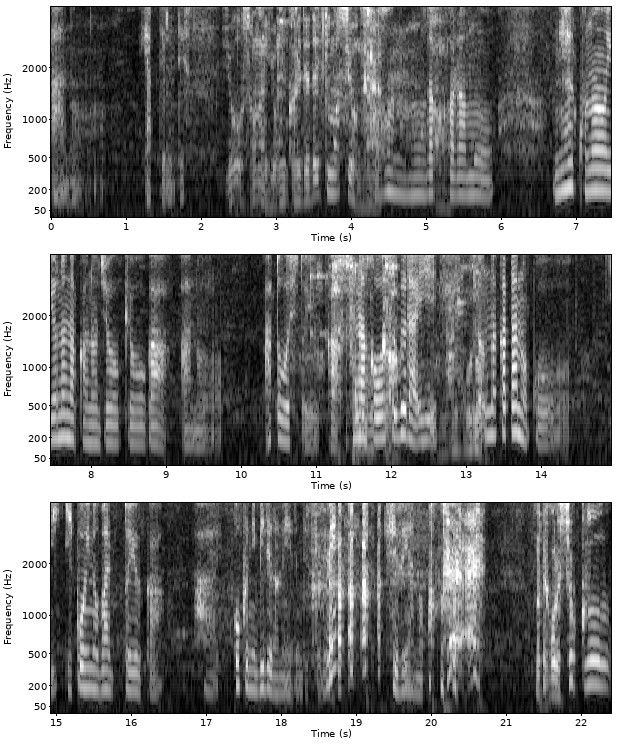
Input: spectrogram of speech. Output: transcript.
あのやってるんです。ようそんなん4階でできますよね。そうもうだからもうねこの世の中の状況があの後押しというか背中を押すぐらいいろんど。な方のこうい憩いの場というか、はい、奥にビルが見えるんですけどね。渋谷の。またこれ食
